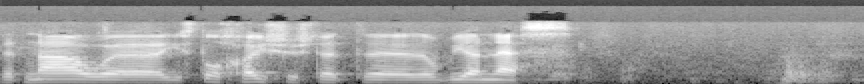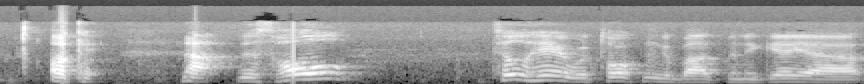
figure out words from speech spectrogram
that now uh, you still chayshish that uh, there'll be a Ness. Okay, now this whole, till here we're talking about Benegaya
